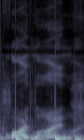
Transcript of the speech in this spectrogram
The sidelines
